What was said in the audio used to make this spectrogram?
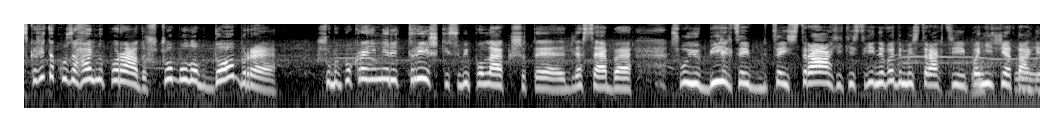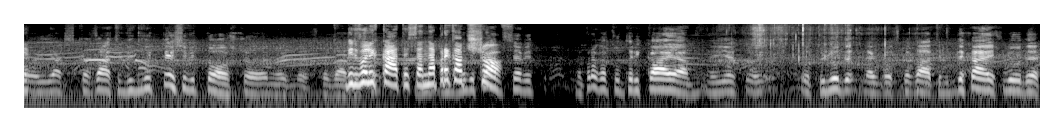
скажіть таку загальну пораду, що було б добре, щоб, по крайній мірі, трішки собі полегшити для себе свою біль, цей, цей страх, якийсь такий невидимий страх, ці панічні Просто, атаки. Як сказати, відволіктися від того, що ну, як сказати. Відволікатися. Наприклад, що? Відволікатися Від, наприклад, тут рікає, є, от люди, як би сказати, віддихають люди,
